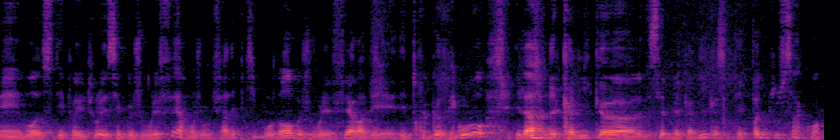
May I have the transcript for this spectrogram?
mais bon, c'était pas du tout les dessins que je voulais faire. Moi, je voulais faire des petits bonhommes, je voulais faire des, des trucs rigolos. Et là, la mécanique, euh, le dessin mécanique, c'était pas du tout ça. Quoi.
